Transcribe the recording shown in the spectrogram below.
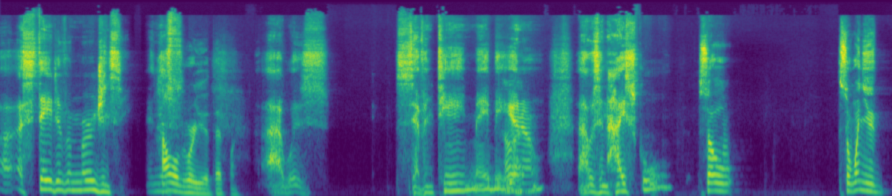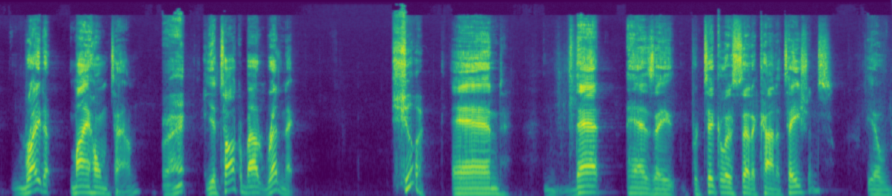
a state of emergency. How old were you at that point? I was 17, maybe, All you right. know. I was in high school. So, so when you write my hometown, right? You talk about redneck, Sure. and that has a particular set of connotations. You know,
